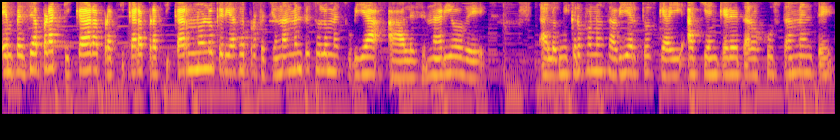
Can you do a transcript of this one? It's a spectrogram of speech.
empecé a practicar, a practicar, a practicar. No lo quería hacer profesionalmente, solo me subía al escenario de, a los micrófonos abiertos que hay aquí en Querétaro justamente.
